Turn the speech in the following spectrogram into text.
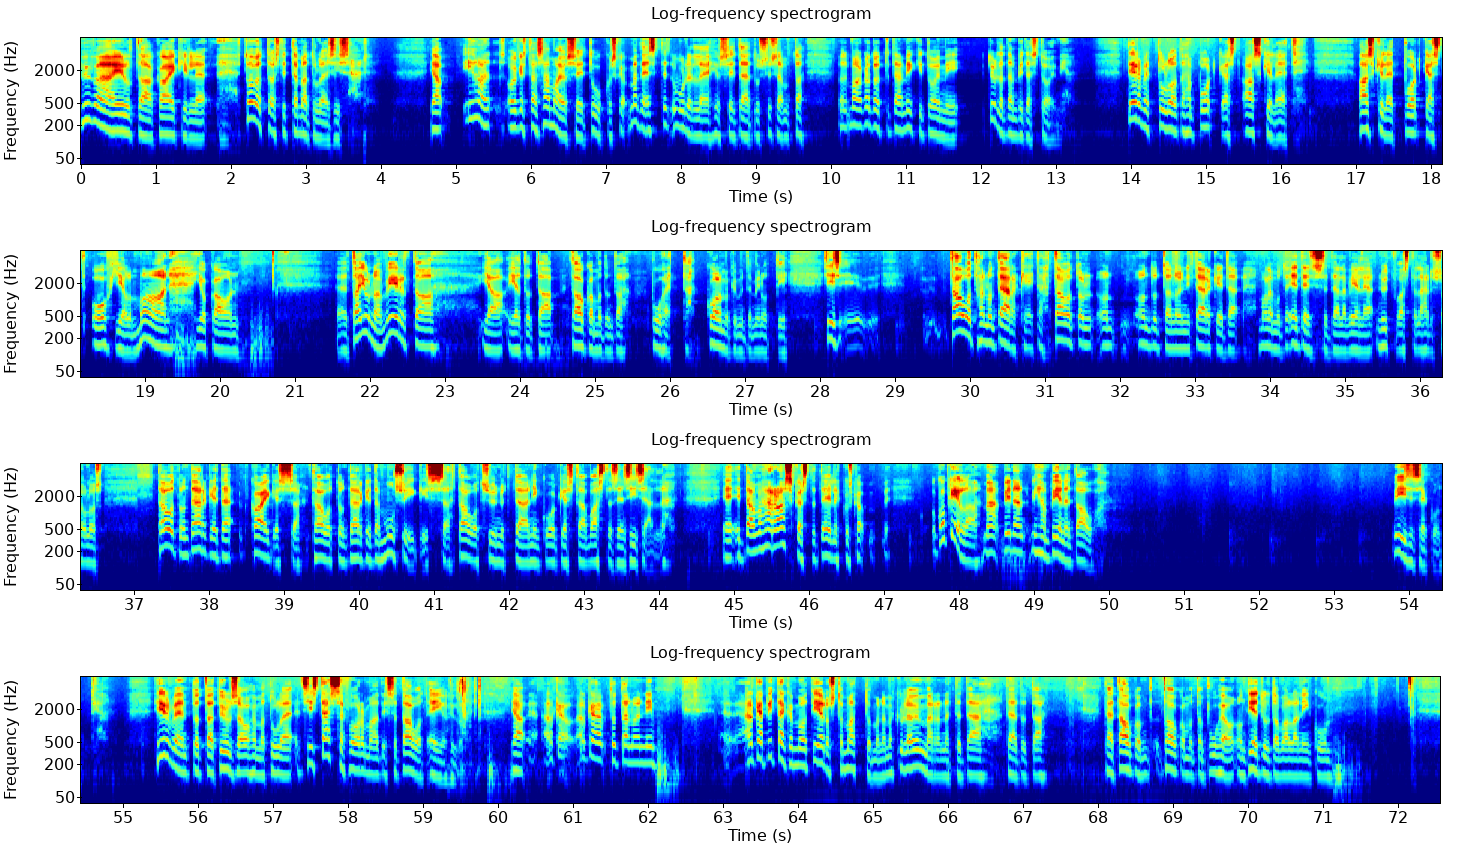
Hyvää iltaa kaikille. Toivottavasti tämä tulee sisään. Ja ihan oikeastaan sama, jos ei tule, koska mä teen sitten uudelleen, jos ei tämä tule sisään, mutta mä vaan katsoin, että tämä mikki toimii. Kyllä tämän pitäisi toimia. Tervetuloa tähän podcast Askeleet, Askeleet podcast-ohjelmaan, joka on tajunnan virtaa ja, ja tota, taukoamatonta puhetta, 30 minuuttia. Siis tauothan on tärkeitä. Tauot on, on, on tota noin, niin tärkeitä. Mä olen muuten eteisessä täällä vielä ja nyt vasta lähdössä ulos. Tauot on tärkeitä kaikessa. Tauot on tärkeitä musiikissa. Tauot synnyttää niin kuin oikeastaan vasta sen sisällä. E, Tämä on vähän raskasta teille, koska kokeillaan. Mä pidän ihan pienen tauon. Viisi sekuntia hirveän tota, tylsä ohjelma tulee. Siis tässä formaatissa tauot ei ole hyvä. Ja älkää, älkää, tota noin niin, älkää pitääkö mua tiedostamattomana. Mä kyllä ymmärrän, että tämä tota, tauko, taukomaton puhe on, on tietyllä tavalla niin kuin,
